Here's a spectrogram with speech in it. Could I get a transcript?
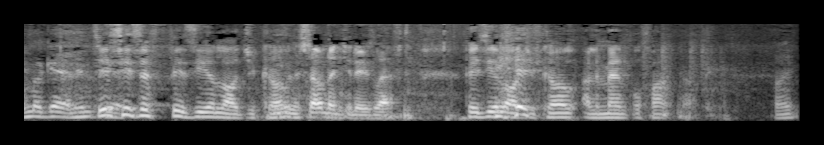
I'm not getting into This it. is a physiological, Even the sound engineer's left. physiological and a mental factor, right?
